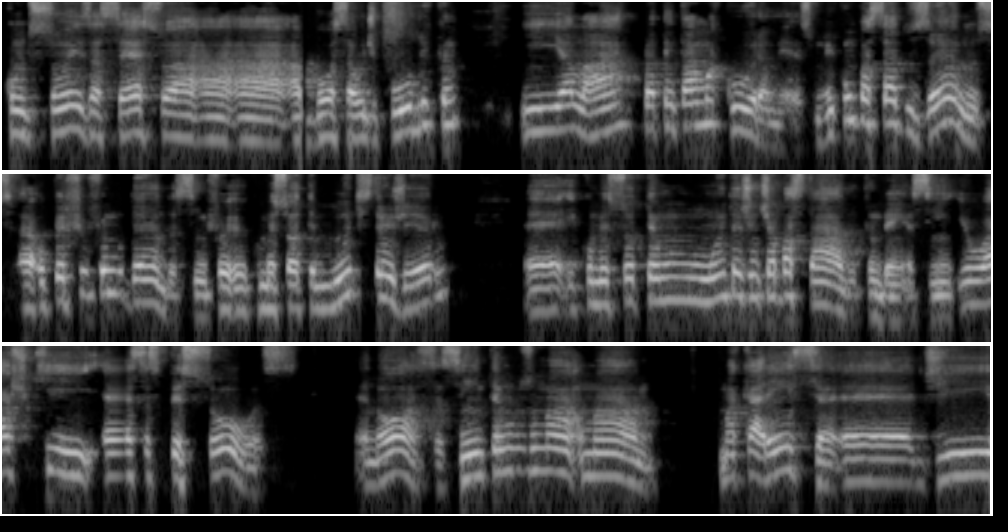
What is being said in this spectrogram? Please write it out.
condições, acesso a, a boa saúde pública, e ia lá para tentar uma cura mesmo. E com o passar dos anos, o perfil foi mudando, assim, foi, começou a ter muito estrangeiro é, e começou a ter muita gente abastada também, assim. Eu acho que essas pessoas, é, nós, assim, temos uma, uma, uma carência é, de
